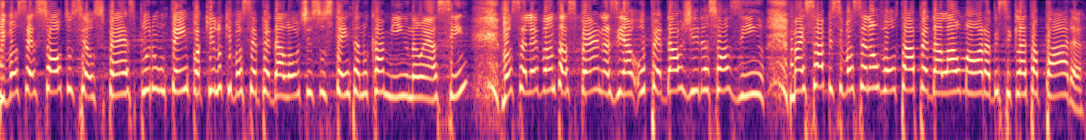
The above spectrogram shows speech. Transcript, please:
e você solta os seus pés, por um tempo aquilo que você pedalou te sustenta no caminho, não é assim? Você levanta as pernas e o pedal gira sozinho. Mas sabe, se você não voltar a pedalar uma hora, a bicicleta para.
